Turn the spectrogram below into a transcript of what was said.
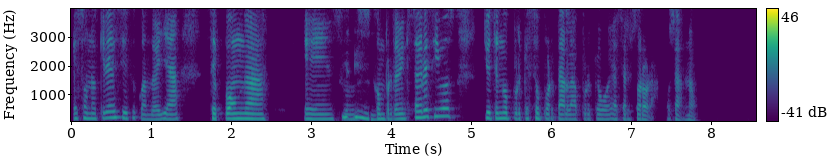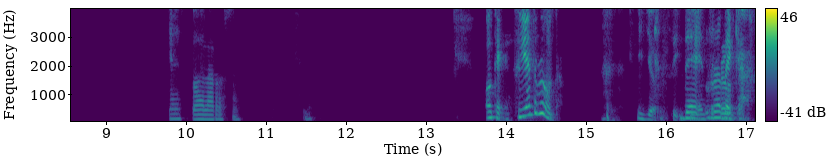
eso no quiere decir que cuando ella se ponga en sus comportamientos agresivos, yo tengo por qué soportarla porque voy a ser sorora. O sea, no. Tienes toda la razón. Sí. Ok, siguiente pregunta. Y yo, sí. De Rebeca.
